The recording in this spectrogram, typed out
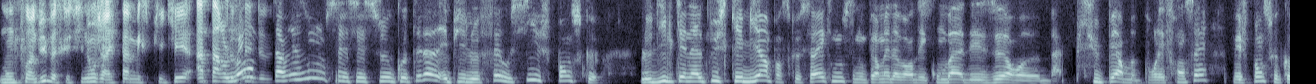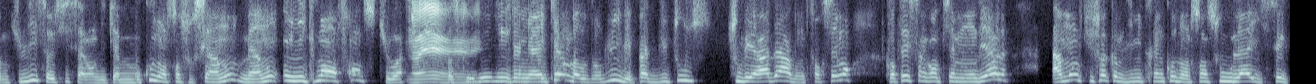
mon point de vue, parce que sinon j'arrive pas à m'expliquer, à part le fait de... T'as raison, c'est ce côté-là. Et puis le fait aussi, je pense que le deal Canal Plus qui est bien parce que c'est vrai que nous ça nous permet d'avoir des combats à des heures euh, bah, superbes pour les Français. Mais je pense que comme tu le dis ça aussi ça l'handicape beaucoup dans le sens où c'est un nom mais un nom uniquement en France tu vois. Parce que les, Américains bah, aujourd'hui il n'est pas du tout sous les radars. Donc forcément quand tu es 50e mondial à moins que tu sois comme Dimitrenko dans le sens où là il sait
